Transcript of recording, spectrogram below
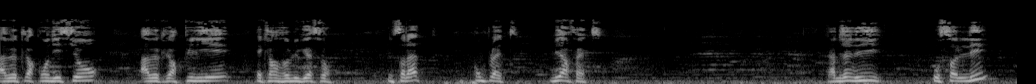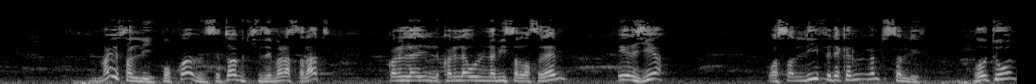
avec leurs conditions avec leurs piliers et leurs obligations. Une salat complète, bien faite. Quand déjà dit usalli, ma yusalli. Pourquoi? Cet homme qui faisait mal à salat, quand il là où le Nabi sallallahu alayhi wa sallam, wa salli fait lam tusalli. Retourne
